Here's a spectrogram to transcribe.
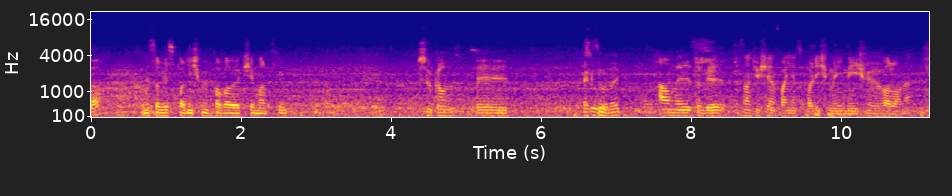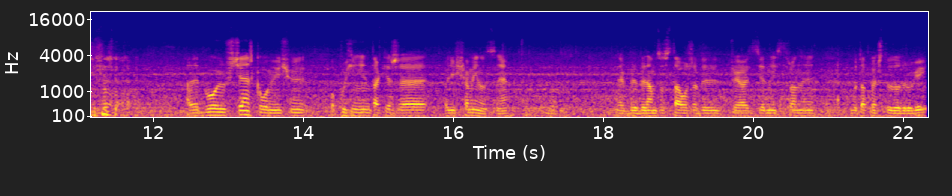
Co? My sobie spaliśmy, Pawełek się martwił. Szukał yy, taksówek. A my sobie z Naciusiem fajnie spaliśmy i mieliśmy wywalone. Ale było już ciężko, bo mieliśmy opóźnienie takie, że 20 minut, nie? Jakby by nam zostało, żeby przyjechać z jednej strony Budapesztu do drugiej.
